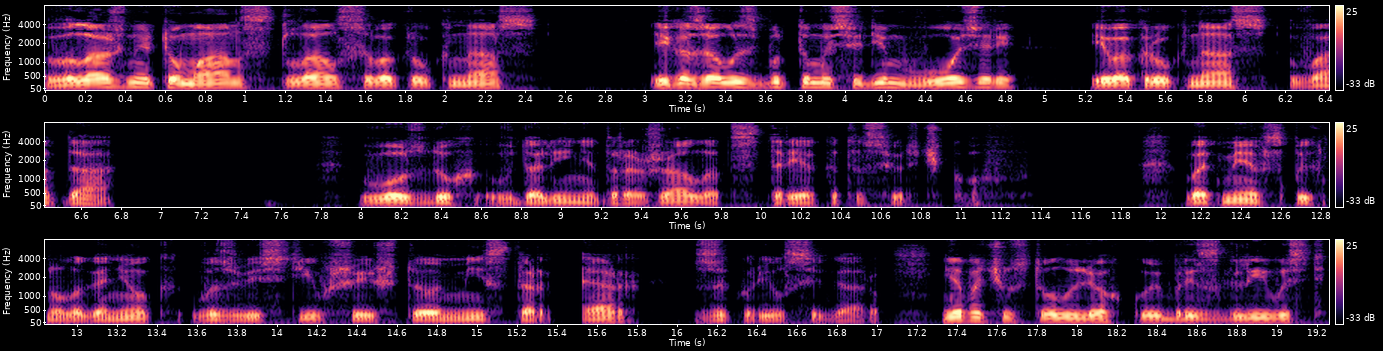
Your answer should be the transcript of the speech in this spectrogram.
Влажный туман стлался вокруг нас, и казалось, будто мы сидим в озере, и вокруг нас вода. Воздух в долине дрожал от стрекота сверчков. Во тьме вспыхнул огонек, возвестивший, что мистер Р. закурил сигару. Я почувствовал легкую брезгливость,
